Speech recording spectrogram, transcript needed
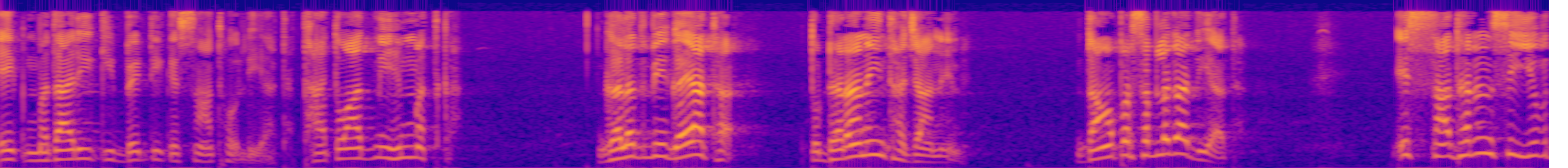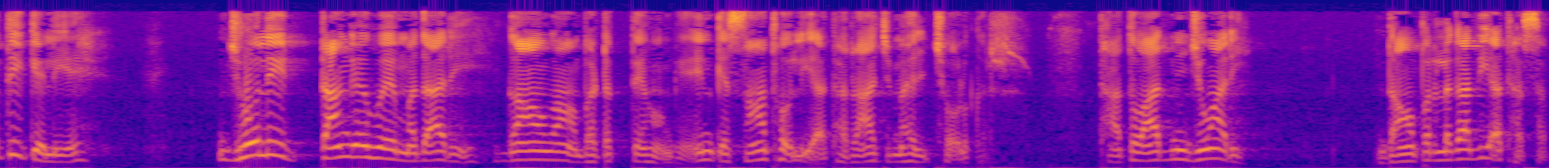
एक मदारी की बेटी के साथ हो लिया था। था तो आदमी हिम्मत का। गलत भी गया था तो डरा नहीं था जाने में। दांव पर सब लगा दिया था। इस साधारण सी युवती के लिए झोली टांगे हुए मदारी गाँव गाँव भटकते होंगे। इनके साथ हो लिया था राजमहल छोड़कर। था तो आदमी जुआरी, दांव पर लगा दिया था सब।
